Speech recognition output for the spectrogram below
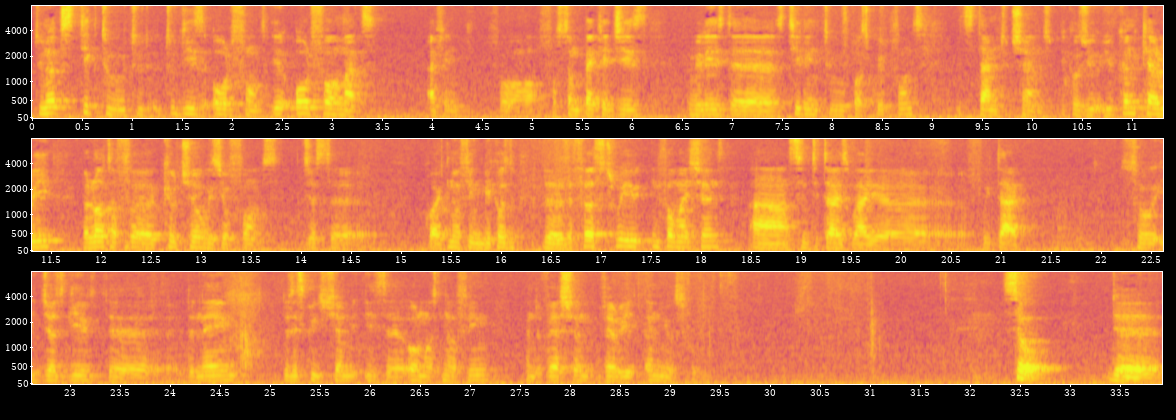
to not stick to, to, to these old fonts, old formats, I think, for, for some packages released uh, still into PostScript fonts, it's time to change because you, you can carry a lot of uh, culture with your fonts, just uh, quite nothing because the, the first three informations are synthesized by uh, free type. So it just gives the, the name, the description is uh, almost nothing, and the version very unuseful. So the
